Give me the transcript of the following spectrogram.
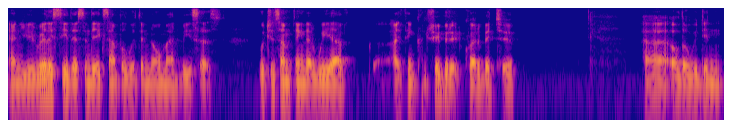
and you really see this in the example with the nomad visas, which is something that we have, I think, contributed quite a bit to uh, although we didn't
